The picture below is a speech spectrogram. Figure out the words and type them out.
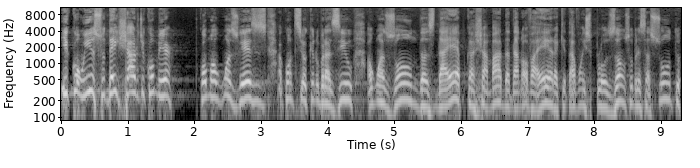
e com isso deixar de comer como algumas vezes aconteceu aqui no Brasil, algumas ondas da época chamada da nova era, que dava uma explosão sobre esse assunto,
